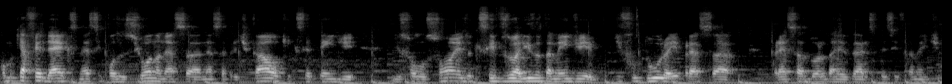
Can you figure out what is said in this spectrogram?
como que a FedEx né, se posiciona nessa, nessa vertical, o que, que você tem de, de soluções, o que você visualiza também de, de futuro aí para essa para essa dor da reversa especificamente?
